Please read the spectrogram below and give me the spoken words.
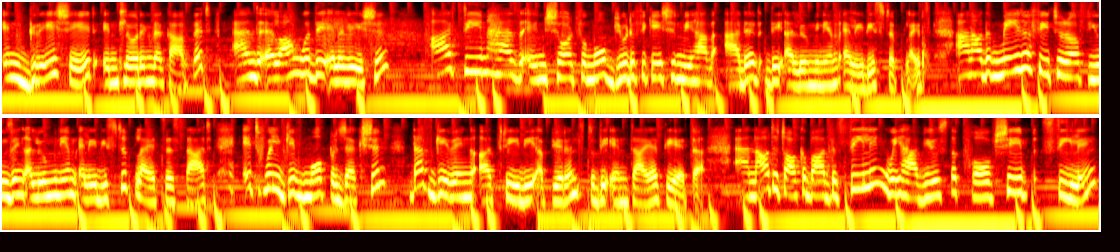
in grey shade, including the carpet. And along with the elevation, our team has ensured for more beautification, we have added the aluminum LED strip lights. And now the major feature of using aluminum LED strip lights is that it will give more projection, thus giving a 3D appearance to the entire theatre. And now to talk about the ceiling, we have used the curve-shaped ceiling.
